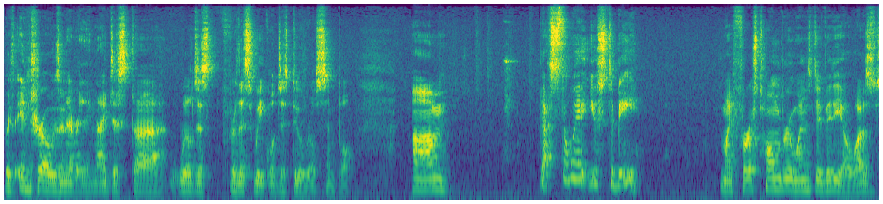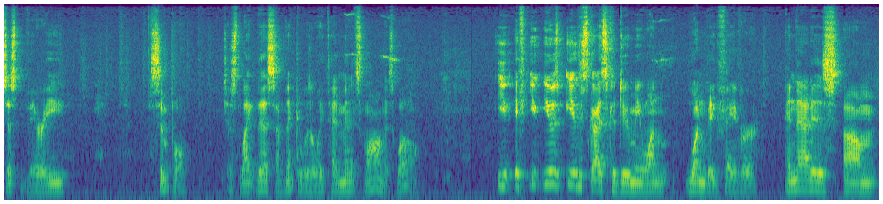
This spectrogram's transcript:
with intros and everything. I just uh, we'll just for this week we'll just do real simple. Um, that's the way it used to be. My first homebrew Wednesday video was just very simple, just like this. I think it was only ten minutes long as well. You, if you, you you guys could do me one one big favor, and that is um,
